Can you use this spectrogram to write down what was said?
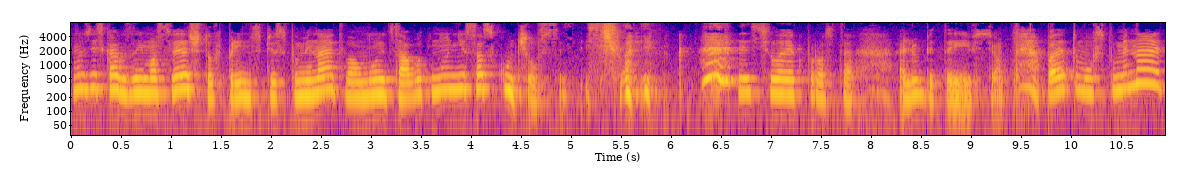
Ну, здесь как взаимосвязь, что, в принципе, вспоминает, волнуется, а вот, ну, не соскучился здесь человек. Здесь человек просто любит и все. Поэтому вспоминает,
